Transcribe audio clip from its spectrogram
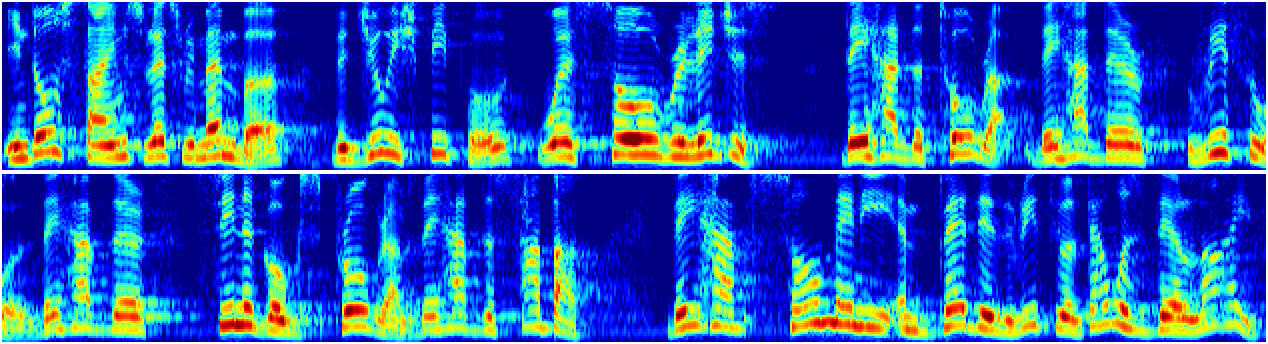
In those times, let's remember, the Jewish people were so religious. They had the Torah, they had their rituals, they have their synagogues programs, they have the Sabbath. They have so many embedded rituals. That was their life.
